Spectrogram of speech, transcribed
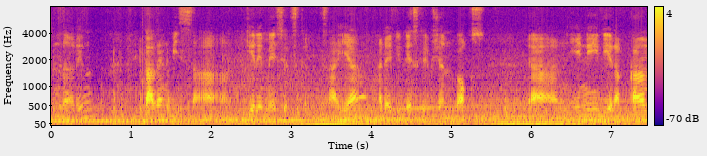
dibenerin kalian bisa kirim message ke saya ada di description box. Dan ini direkam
